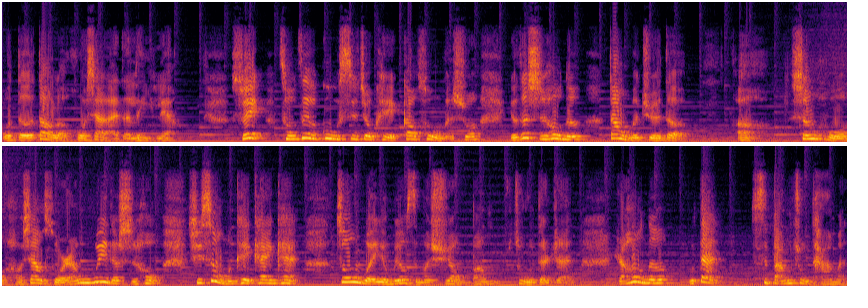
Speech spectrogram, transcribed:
我得到了活下来的力量。所以从这个故事就可以告诉我们说，有的时候呢，当我们觉得呃生活好像索然无味的时候，其实我们可以看一看周围有没有什么需要我们帮助的人，然后呢，不但是帮助他们。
